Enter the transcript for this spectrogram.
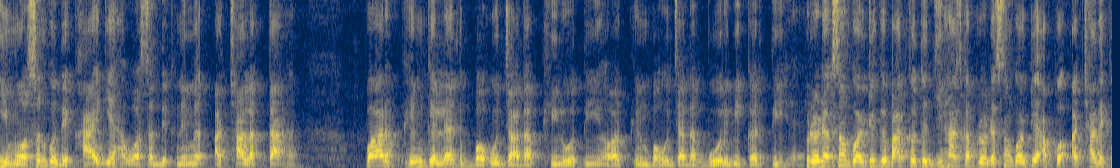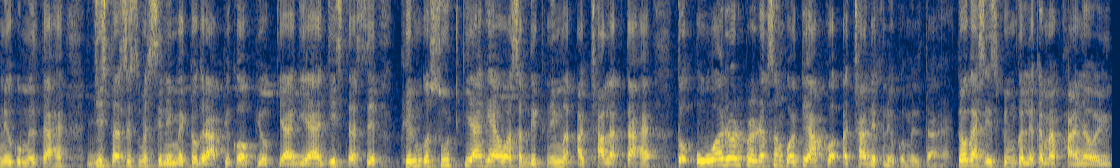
इमोशन को दिखाया गया है, वह सब देखने में अच्छा लगता है, पर फ़िल्म के लेंथ बहुत ज़्यादा फील होती है और फ़िल्म बहुत ज़्यादा बोर भी करती है। प्रोडक्शन क्वालिटी की बात करें तो जी हाँ इसका प्रोडक्शन क्वालिटी आपको अच्छा देखने को मिलता है। जिस तरह से इसमें सिनेमेटोग्राफी का उपयोग किया गया है, जिस तरह से फ़िल्म को शूट किया गया वह सब देखने में अच्छा लगता है। तो ओवरऑल प्रोडक्शन क्वालिटी आपको अच्छा देखने को मिलता है। तो गैस इस फ़िल्म को लेकर मैं फाइनल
